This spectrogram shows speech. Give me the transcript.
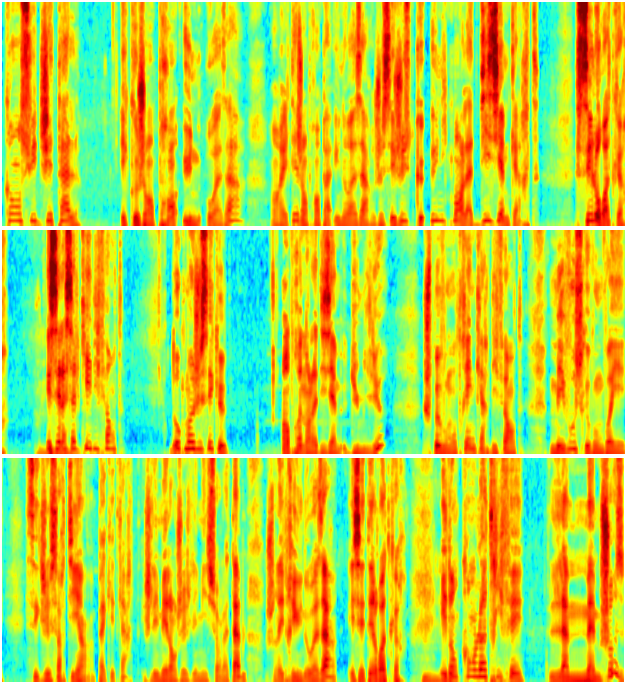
Quand ensuite j'étale et que j'en prends une au hasard, en réalité, j'en prends pas une au hasard. Je sais juste que uniquement la dixième carte, c'est le roi de cœur. Et c'est la seule qui est différente. Donc moi, je sais que en prenant la dixième du milieu, je peux vous montrer une carte différente. Mais vous, ce que vous me voyez, c'est que j'ai sorti un paquet de cartes, je l'ai mélangé, je l'ai mis sur la table, j'en ai pris une au hasard et c'était le roi de cœur. Mmh. Et donc quand l'autre il fait la même chose,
